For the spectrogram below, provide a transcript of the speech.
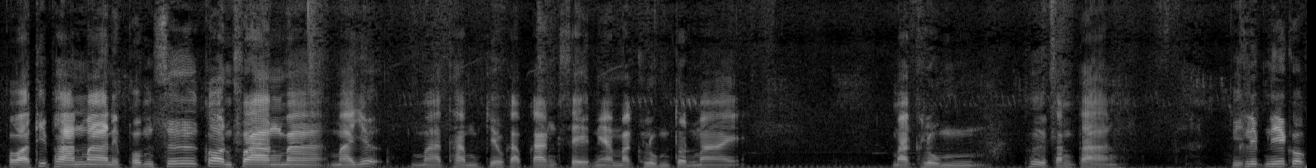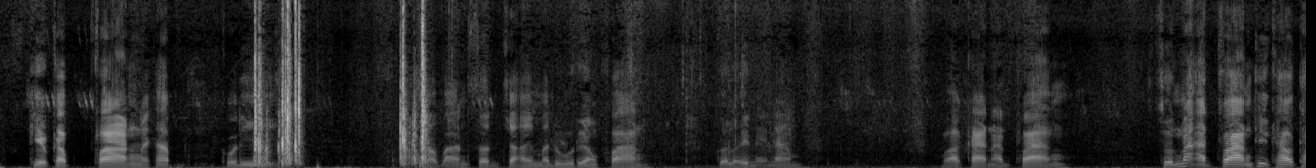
เพราะว่าที่ผ่านมาเนี่ยผมซื้อก้อนฟางมามาเยอะมาทำเกี่ยวกับการเกษตรเนี่ยมาคลุมต้นไม้ มาคลุมพืชต่างๆ คลิปนี้ก็เกี่ยวกับฟางนะครับพอดีชาวบ้านสนใจมาดูเรื่องฟาง ก็เลยแนะนำว่าการอัดฟาง ส่วนมากอัดฟางที่เขาท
